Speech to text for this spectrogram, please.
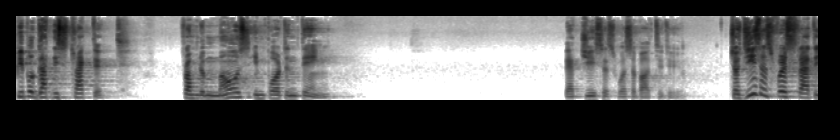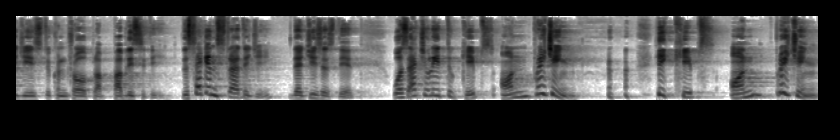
People got distracted from the most important thing that Jesus was about to do. So, Jesus' first strategy is to control publicity. The second strategy that Jesus did was actually to keep on preaching. he keeps on preaching.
